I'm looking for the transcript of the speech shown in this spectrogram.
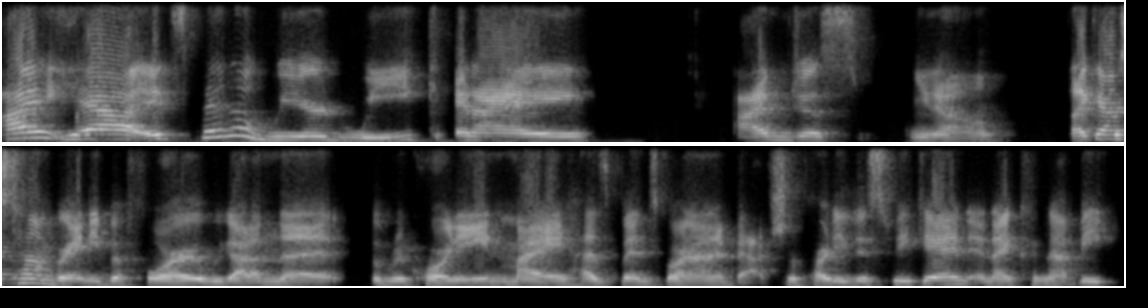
I yeah, it's been a weird week and I I'm just, you know, like I was telling Brandy before we got on the recording, my husband's going on a bachelor party this weekend and I could not be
